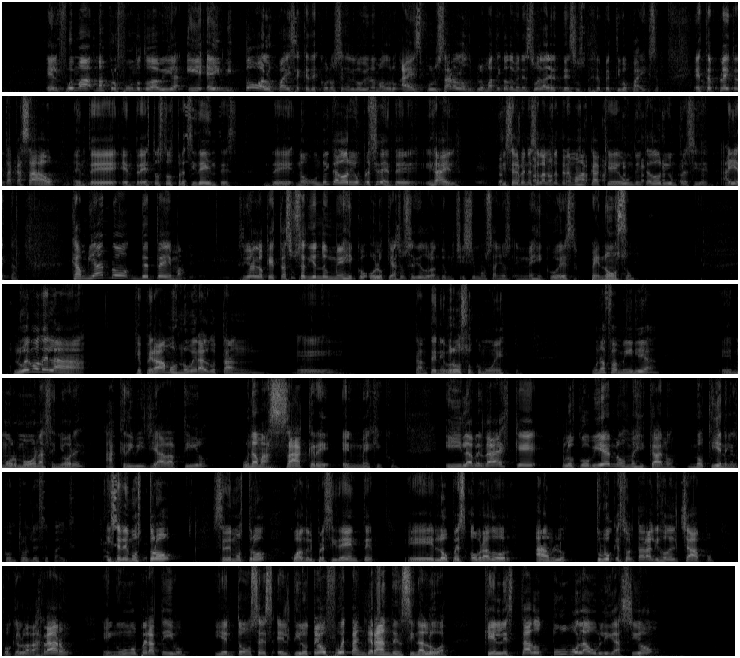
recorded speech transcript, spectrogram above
él fue más, más profundo todavía y, e invitó a los países que desconocen el gobierno de Maduro a expulsar a los diplomáticos de Venezuela de, sus respectivos países. Este pleito está casado entre, entre estos dos presidentes, de no, un dictador y un presidente, Israel. Dice el venezolano que tenemos acá que un dictador y un presidente. Ahí está. Cambiando de tema, señores, lo que está sucediendo en México o lo que ha sucedido durante muchísimos años en México es penoso. Luego de la que esperábamos no ver algo tan, eh, tan tenebroso como esto, una familia eh, mormona, señores, acribillada a tiro, una masacre en México. Y la verdad es que los gobiernos mexicanos no tienen el control de ese país. Y se demostró, se demostró cuando el presidente eh, López Obrador, AMLO, tuvo que soltar al hijo del Chapo porque lo agarraron en un operativo y entonces el tiroteo fue tan grande en Sinaloa que el Estado tuvo la obligación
